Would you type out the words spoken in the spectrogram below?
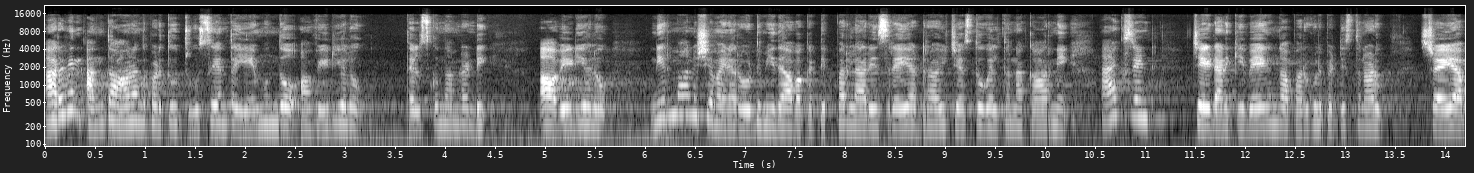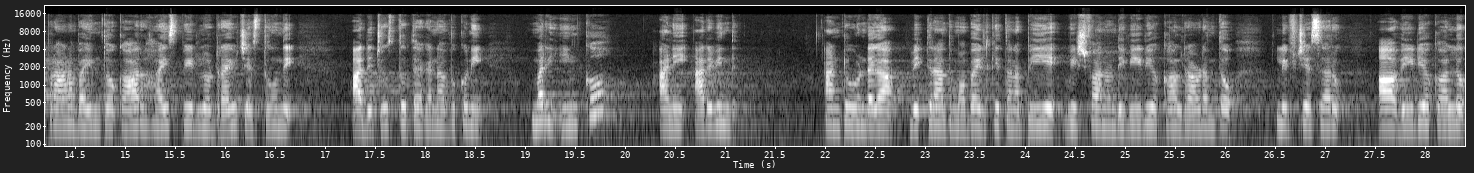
అరవింద్ అంత ఆనందపడుతూ చూసేంత ఏముందో ఆ వీడియోలో. తెలుసుకుందాం రండి. ఆ వీడియోలో నిర్మానుష్యమైన రోడ్డు మీద ఒక టిప్పర్ లారీ శ్రేయ డ్రైవ్ చేస్తూ వెళ్తున్న కార్ని యాక్సిడెంట్ చేయడానికి వేగంగా పరుగులు పెట్టిస్తున్నాడు. శ్రేయ ప్రాణభయంతో కారు హై స్పీడ్లో డ్రైవ్ చేస్తూ ఉంది. అది చూస్తూ తెగ నవ్వుకుని మరి ఇంకో? అని అరవింద్ అంటూ ఉండగా విక్రాంత్ మొబైల్కి తన పిఏ విశ్వ నుండి వీడియో కాల్ రావడంతో లిఫ్ట్ చేశారు. ఆ వీడియో కాల్లో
